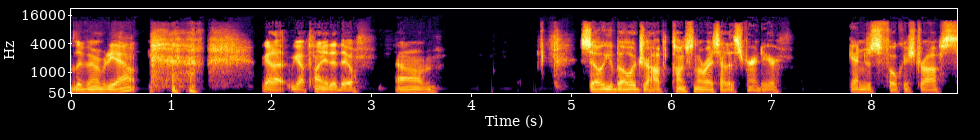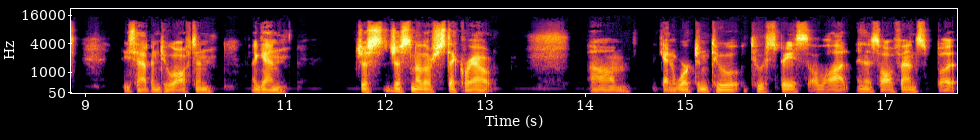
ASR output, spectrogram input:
Living everybody out. we got we got plenty to do. Um, so Yeboah drop comes from the right side of the screen here. Again, just focus drops. These happen too often. Again, just just another stick route. Um, again, worked into to a space a lot in this offense, but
